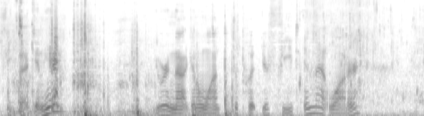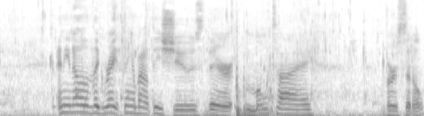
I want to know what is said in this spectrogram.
feet back in here, you are not gonna want to put your feet in that water And you know, the great thing about these shoes, they're multi-versatile.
